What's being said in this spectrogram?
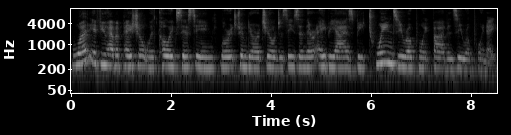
What if you have a patient with coexisting lower extremity arterial disease and their ABI is between 0.5 and 0.8?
